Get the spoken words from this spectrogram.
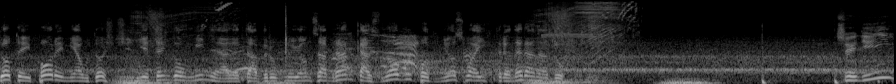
Do tej pory miał dość nietęgą minę, ale ta wyrównująca bramka znowu podniosła ich trenera na duch. Czyli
